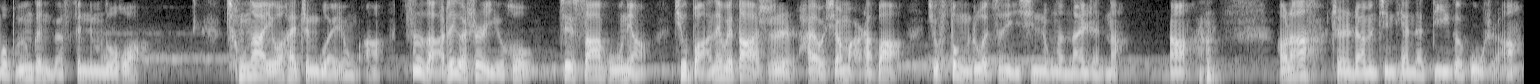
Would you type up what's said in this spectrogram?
我不用跟你们分那么多话。从那以后还真管用啊！自打这个事儿以后，这仨姑娘就把那位大师还有小马他爸就奉作自己心中的男神呐！啊，好了啊，这是咱们今天的第一个故事啊，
